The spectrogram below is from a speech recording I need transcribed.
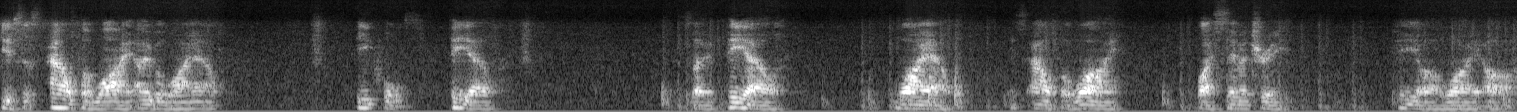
gives us alpha Y over YL equals PL so PL YL is alpha Y by symmetry PRYR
